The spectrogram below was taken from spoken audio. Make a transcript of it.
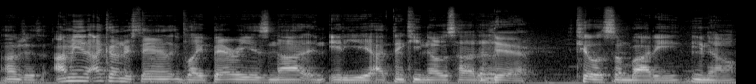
I'm just. I mean, I can understand. Like Barry is not an idiot. I think he knows how to Yeah. kill somebody. You know.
